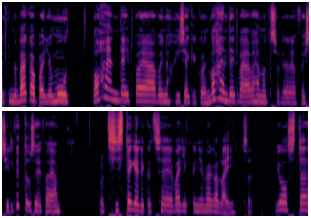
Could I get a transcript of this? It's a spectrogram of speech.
ütleme, väga palju muud vahendeid vaja või noh, isegi kui on vahendeid vaja, vähemalt sul ei ole fossiilkütuseid vaja, vot siis tegelikult see valik on ju väga lai, saad joosta,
